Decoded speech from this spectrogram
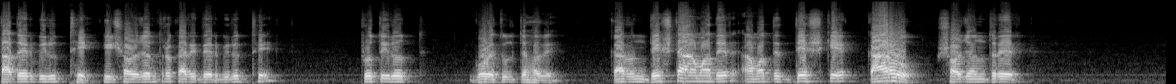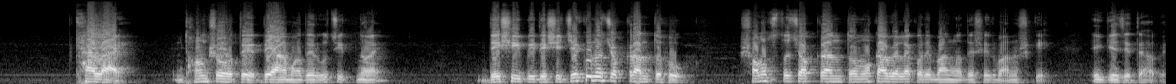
তাদের বিরুদ্ধে, এই ষড়যন্ত্রকারীদের বিরুদ্ধে প্রতিরোধ গড়ে তুলতে হবে। কারণ দেশটা আমাদের আমাদের দেশকে কারও ষড়যন্ত্রের খেলায় ধ্বংস হতে দেয়া আমাদের উচিত নয়। দেশি বিদেশি যে কোনো চক্রান্ত হোক, সমস্ত চক্রান্ত মোকাবেলা করে বাংলাদেশের মানুষকে এগিয়ে যেতে হবে।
